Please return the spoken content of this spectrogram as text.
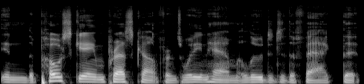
in the post game press conference, Whittingham alluded to the fact that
